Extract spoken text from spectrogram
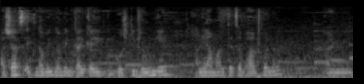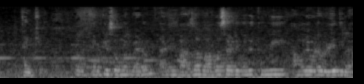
अशाच एक नवीन नवीन काही काही गोष्टी घेऊन ये आणि आम्हाला त्याचा भाग बनव आणि thank you thank you so much madam आणि माझा बाबासाठी म्हणजे तुम्ही आम्हाला एवढा वेळ दिला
